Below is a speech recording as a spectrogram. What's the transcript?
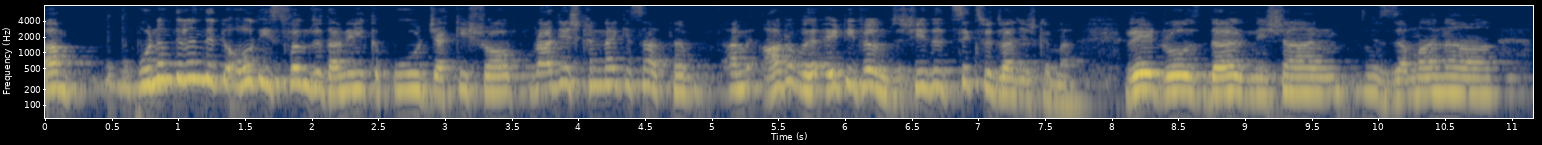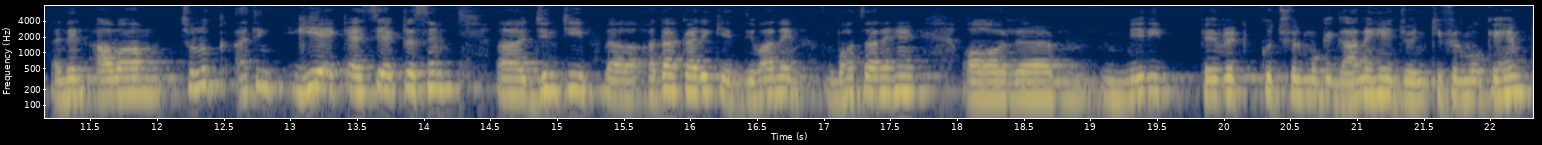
Poonam Dhillon did all these films with Anil Kapoor Jackie Shroff Rajesh Khanna के साथ out of 80 films she did six with Rajesh Khanna red rose Dard Nishaan Zamana एंड देन आवाम सो लुक आई थिंक ये एक ऐसी एक्ट्रेस हैं जिनकी अदाकारी के दीवाने बहुत सारे हैं और मेरी फेवरेट कुछ फ़िल्मों के गाने हैं जो इनकी फ़िल्मों के हैं,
